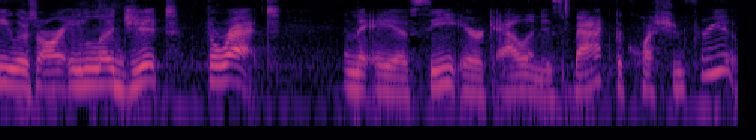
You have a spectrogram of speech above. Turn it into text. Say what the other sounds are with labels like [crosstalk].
Steelers are a legit threat. In the AFC, Eric Allen is back. The question for you.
